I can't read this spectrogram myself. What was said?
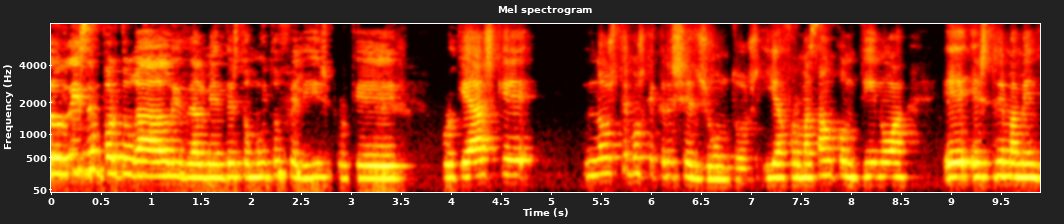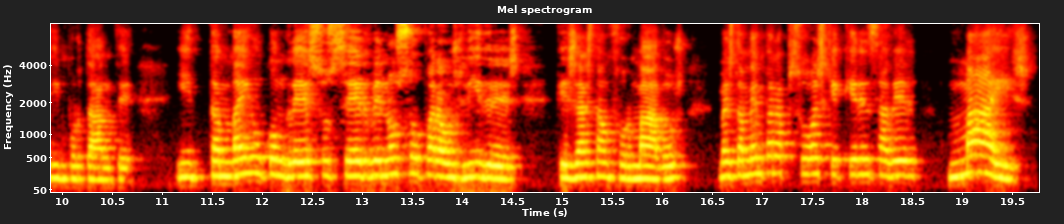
do riso em Portugal e realmente estou muito feliz porque, porque acho que nós temos que crescer juntos e a formação contínua é extremamente importante. E também o congresso serve não só para os líderes que já estão formados, mas também para pessoas que querem saber mais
